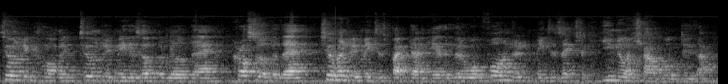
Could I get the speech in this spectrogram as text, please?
200 kilometers, 200 metres up the road there, cross over there, 200 metres back down here, they've got to walk 400 metres extra. You know a child won't do that.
